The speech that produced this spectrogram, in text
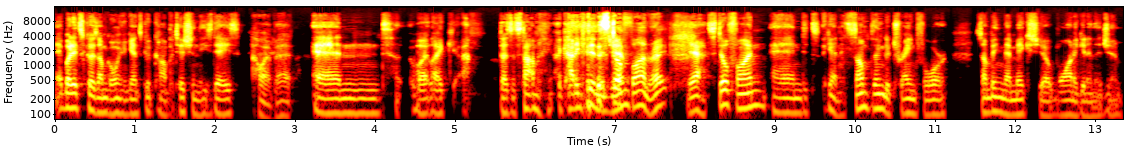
Eh, But it's because I'm going against good competition these days, oh i bet. And but like uh, doesn't stop me. I got to get in the it's still gym. fun right? Yeah it's still fun and it's again it's something to train for something that makes you want to get in the gym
